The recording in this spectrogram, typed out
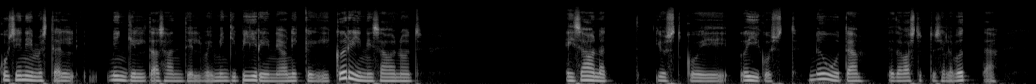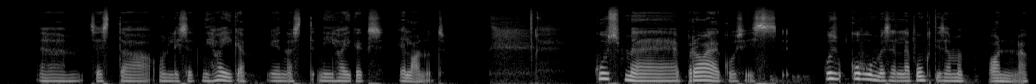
kus inimestel mingil tasandil või mingi piirini on ikkagi kõrini saanud, ei saa nad justkui õigust nõuda, teda vastutusele võtta, ähm, sest ta on lihtsalt nii haige ja ennast nii haigeks elanud. kus me praegu siis, kus, kuhu me selle punkti saame panna,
